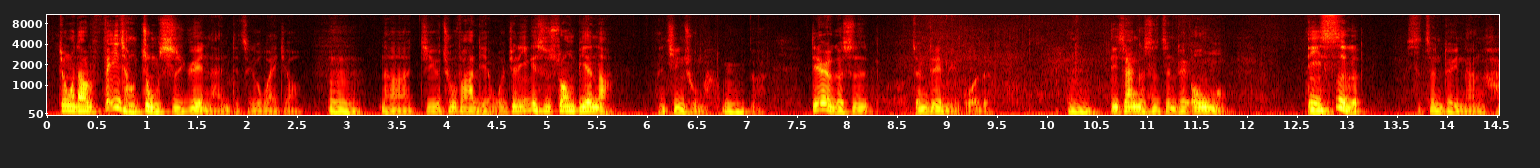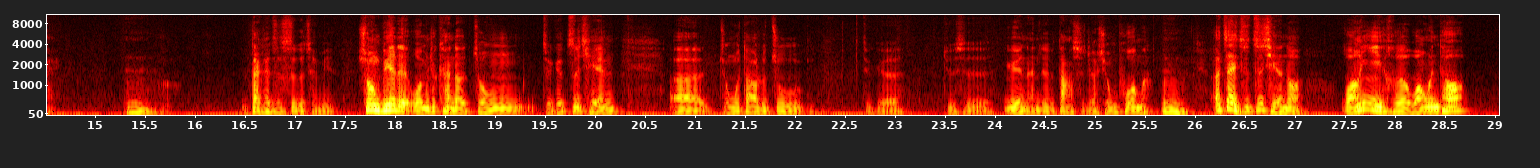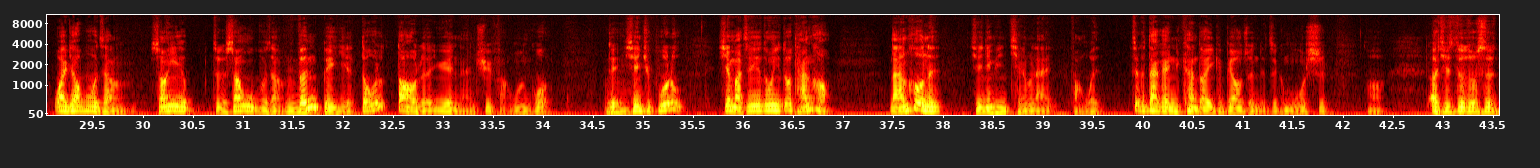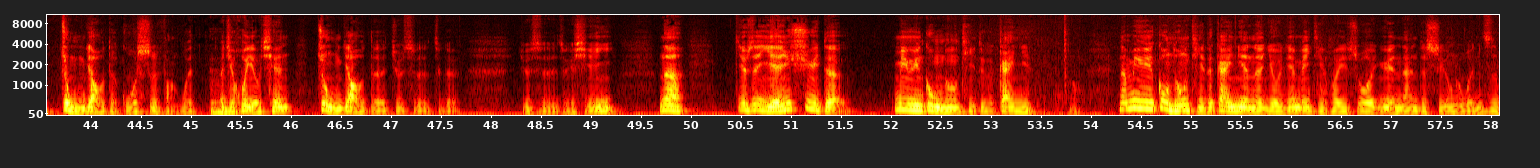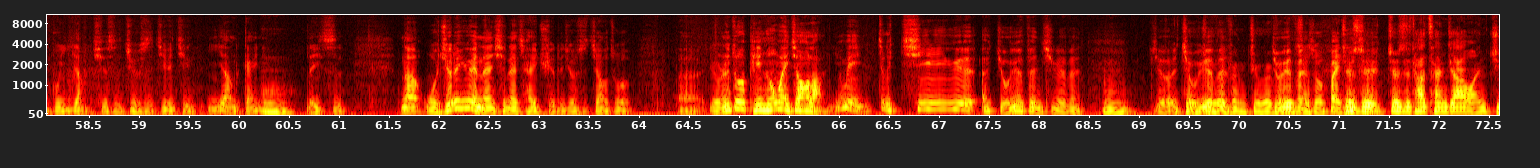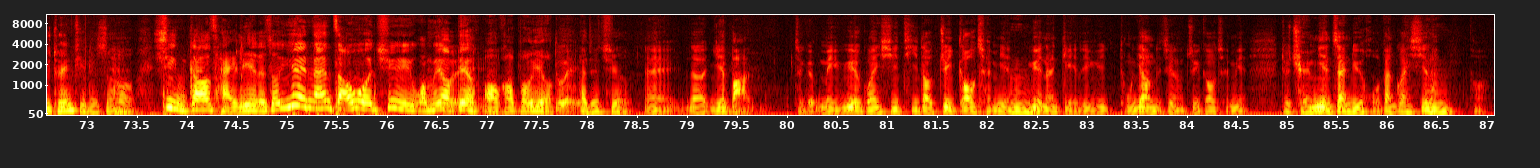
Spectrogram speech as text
中国大陆非常重视越南的这个外交，嗯，那几个出发点，我觉得一个是双边呐，很清楚嘛，嗯。啊，第二个是针对美国的，嗯，第三个是针对欧盟，第四个。是针对南海，嗯，大概这四个层面。双边的，我们就看到从这个之前，呃，中国大陆驻这个就是越南这个大使叫熊坡嘛，嗯，而在此之前呢，王毅和王文涛外交部长、商业这个商务部长分别也都到了越南去访问过，对，先去铺路，先把这些东西都谈好，然后呢，习近平前来访问，这个大概你看到一个标准的这个模式啊。而且这都是重要的国事访问，而且会有签重要的就是这个就是这个协议，那就是延续的命运共同体这个概念啊。那命运共同体的概念呢，有些媒体会说越南的使用的文字不一样，其实就是接近一样的概念，类似。那我觉得越南现在采取的就是叫做。呃，有人说平衡外交了，因为这个七月呃九月份七月份，嗯，九九月份九月份九月份的时候，拜登就是就是他参加完 G20 的时候，兴高采烈的说越南找我去，我们要变好好朋友，对，他就去了。哎，那也把这个美越关系提到最高层面，越南给了一个同样的这样最高层面，就全面战略伙伴关系了。好，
